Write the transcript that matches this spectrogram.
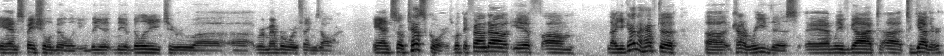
and spatial ability, the, the ability to uh, uh, remember where things are. And so test scores, what they found out if, um, now you kind gonna have to uh, kind of read this and we've got uh, together.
